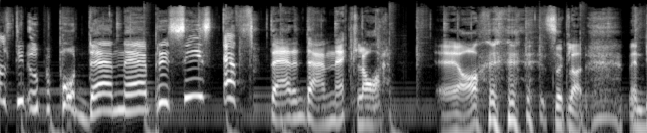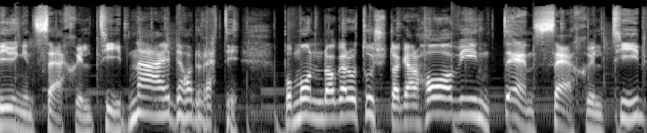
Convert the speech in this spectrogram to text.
alltid upp podden eh, precis efter den är klar. Ja, såklart. Men det är ju ingen särskild tid. Nej, det har du rätt i. På måndagar och torsdagar har vi inte en särskild tid.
